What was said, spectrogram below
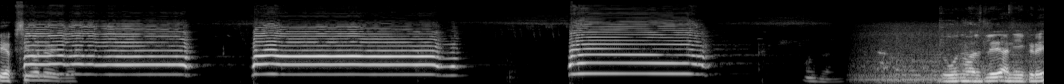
पेप्सी वाले दोन वाजले आणि इकडे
